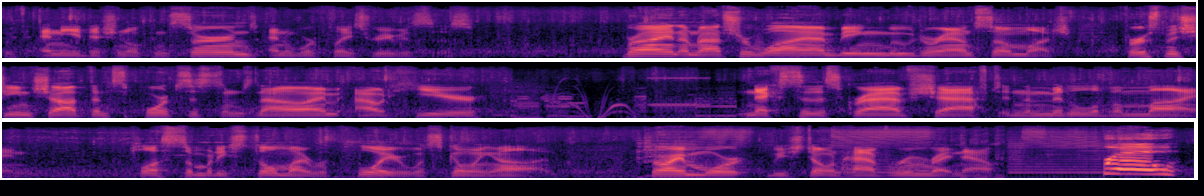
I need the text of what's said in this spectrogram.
with any additional concerns and workplace grievances. Brian, I'm not sure why I'm being moved around so much. First machine shop, then support systems. Now I'm out here next to this grav shaft in the middle of a mine plus somebody stole my reployer. What's going on? Sorry, Mort, we just don't have room right now. Bro,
